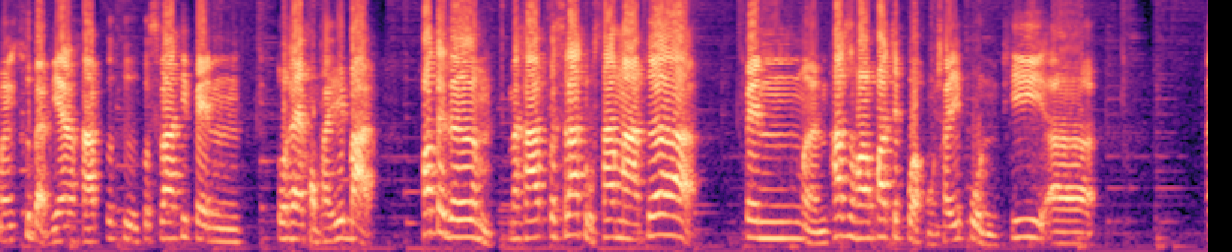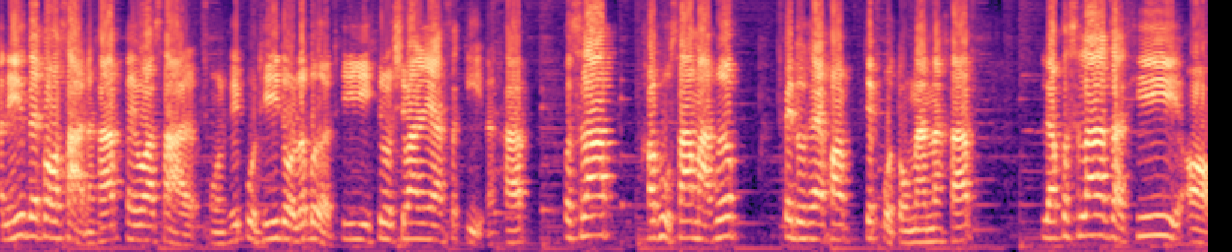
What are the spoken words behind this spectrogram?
มันคือแบบนี้นะครับ ก็คือก็ซิล่าที่เป็นตัวแทนของภัยพิบัติ เพราะแต่เดิมนะครับก็ซิล่าถูกสร้างมาเพื่อเป็นเหมือนภาพสะท้อนความเจ็บปวดของชาวญี่ปุ่นที่เอ่อ อันนี้ในประวัติศาสตร์นะครับในประวัติศาสตร์ของญี่ปุ่นที่โดนระเบิดที่ฮิโรชิมาและนางาซากินะครับก็ซิล่าเขาถูกสร้างมาเพื่อเป็นตัวแทนความเจ็บปวดตรงนั้นนะครับ แล้วก็ซิล่าจากที่ออก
